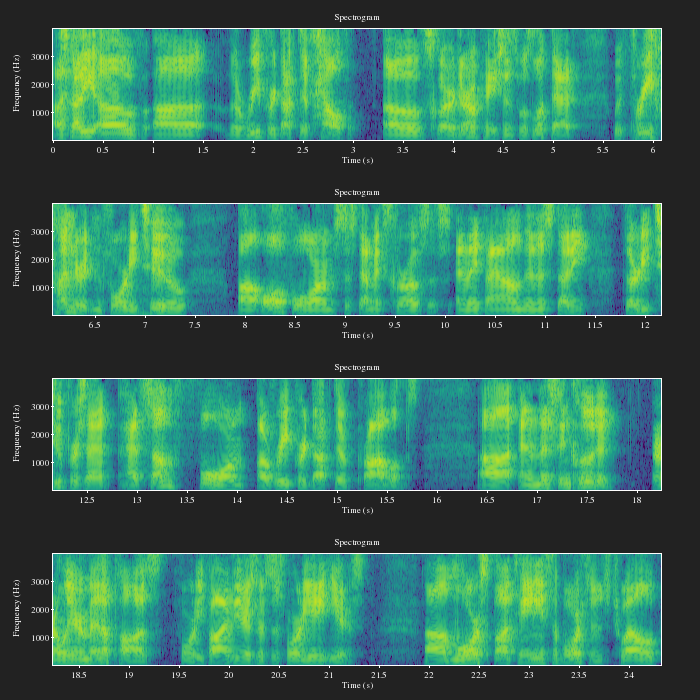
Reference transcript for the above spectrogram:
A study of uh, the reproductive health of scleroderma patients was looked at with 342 uh, all forms systemic sclerosis, and they found in this study 32% had some form of reproductive problems. Uh, and this included earlier menopause, 45 years versus 48 years, uh, more spontaneous abortions, 12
